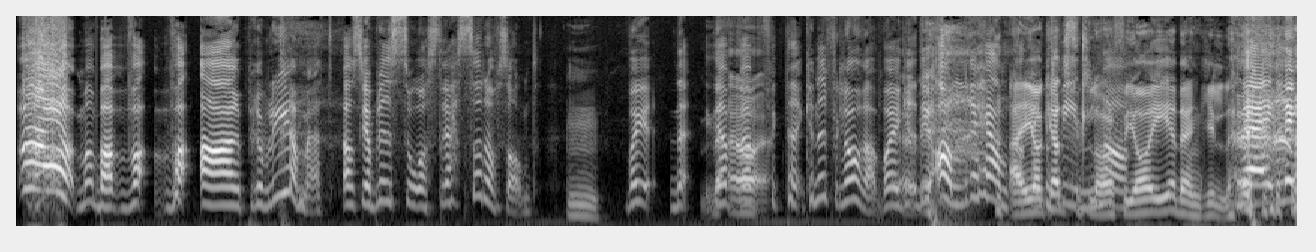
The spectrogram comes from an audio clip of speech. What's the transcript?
Ah! Man bara, vad vad är problemet? Alltså jag blir så stressad av sånt. Mm. Vad är, nej, jag, jag, kan ni förklara? Vad är, det har aldrig hänt Nej jag kan inte förklara för jag är den killen Nej lägg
